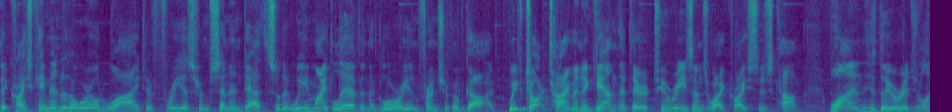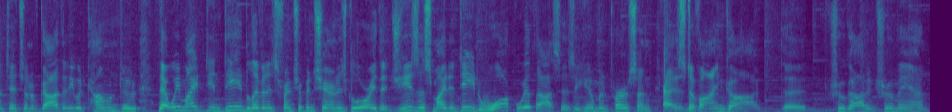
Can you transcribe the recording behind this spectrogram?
that Christ came into the world. Why? To free us from sin and death so that we might live in the glory and friendship of God. We've talked time and again that there are two reasons why Christ has come. One is the original intention of God that He would come to, that we might indeed live in His friendship and share in His glory, that Jesus might indeed walk with us as a human person, as divine God, the true God and true man,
